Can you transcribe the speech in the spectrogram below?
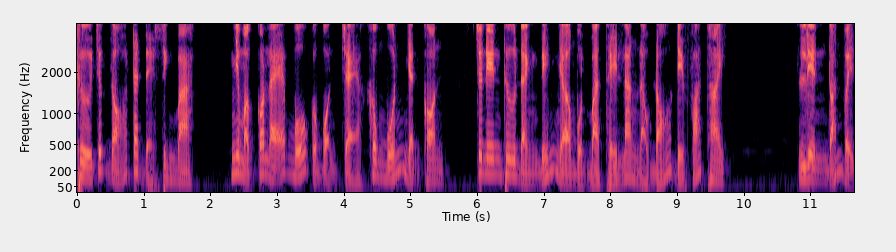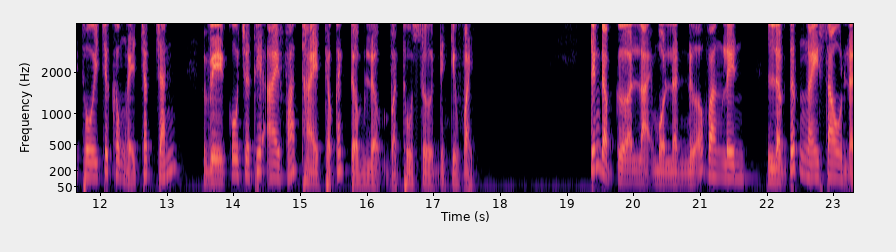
Thư trước đó đã đẻ sinh ba. Nhưng mà có lẽ bố của bọn trẻ không muốn nhận con, cho nên Thư đành đến nhờ một bà thầy lang nào đó để phá thai. Liên đoán vậy thôi chứ không hề chắc chắn, vì cô chưa thấy ai phá thai theo cách tởm lợm và thô sơ đến như vậy. Tiếng đập cửa lại một lần nữa vang lên, lập tức ngay sau là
